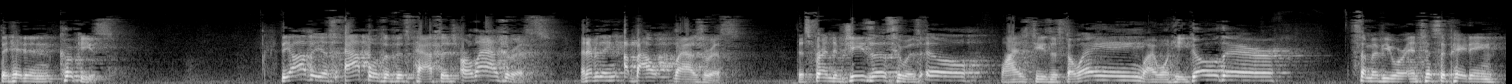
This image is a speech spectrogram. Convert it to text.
the hidden cookies. The obvious apples of this passage are Lazarus and everything about Lazarus. This friend of Jesus who is ill. Why is Jesus delaying? Why won't he go there? Some of you are anticipating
